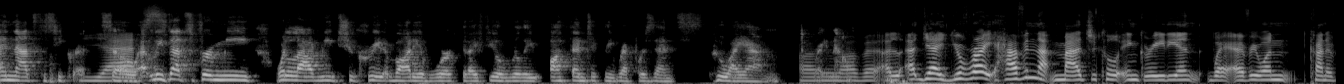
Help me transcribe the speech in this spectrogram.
and that's the secret so at least that's for me what allowed me to create a body of work that i feel really authentically represents who i am I right now. love it. I, uh, yeah, you're right. Having that magical ingredient where everyone kind of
